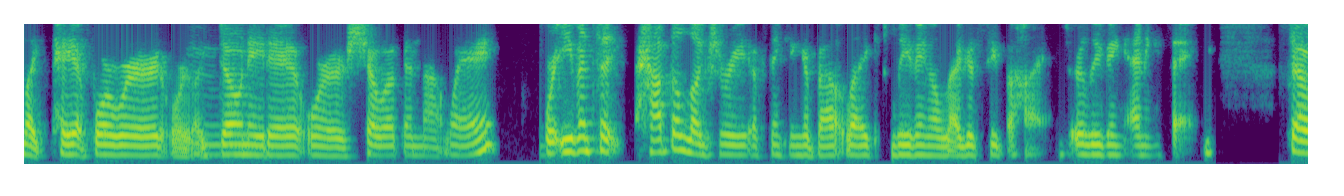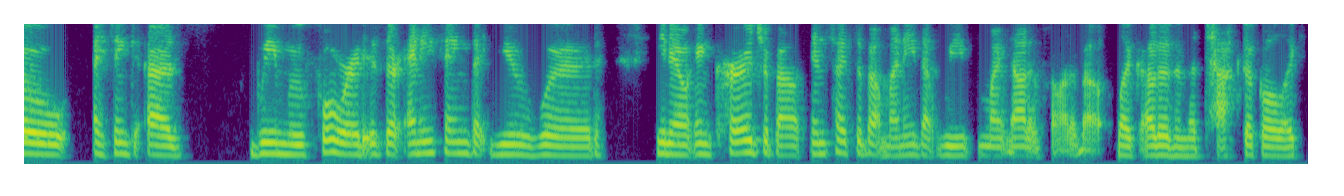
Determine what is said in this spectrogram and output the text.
like pay it forward or like mm. donate it or show up in that way. Or even to have the luxury of thinking about like leaving a legacy behind or leaving anything. So I think as we move forward, is there anything that you would, you know, encourage about insights about money that we might not have thought about, like other than the tactical, like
